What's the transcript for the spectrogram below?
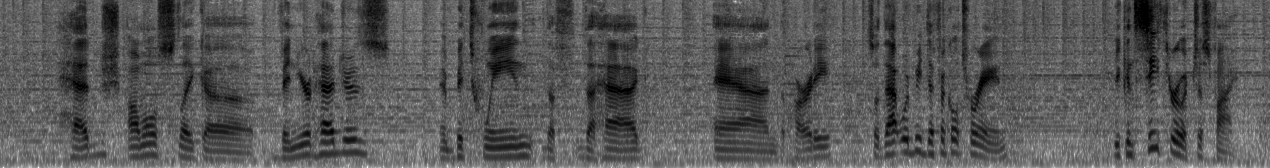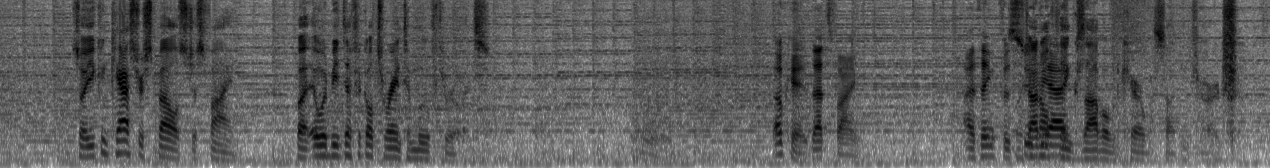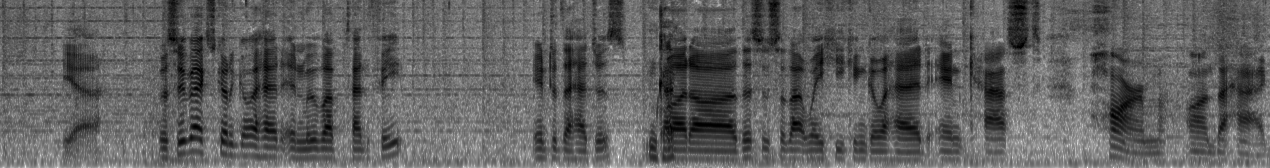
hedge, almost like uh vineyard hedges, in between the the hag and the party. So that would be difficult terrain. You can see through it just fine. So you can cast your spells just fine, but it would be difficult terrain to move through it. Okay, that's fine. I think Which Vesuviac. I don't think Zaba would care with sudden charge. Yeah. Vesuviac's going to go ahead and move up 10 feet into the hedges. Okay. But uh, this is so that way he can go ahead and cast harm on the hag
